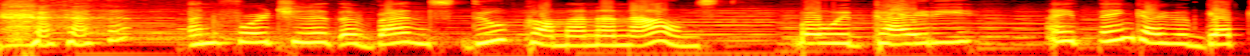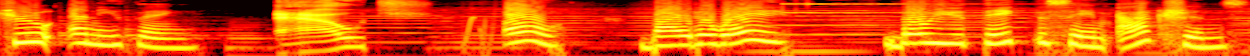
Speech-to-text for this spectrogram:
Unfortunate events do come unannounced, but with Kairi, I think I could get through anything. Ouch! Oh, by the way, though you take the same actions,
